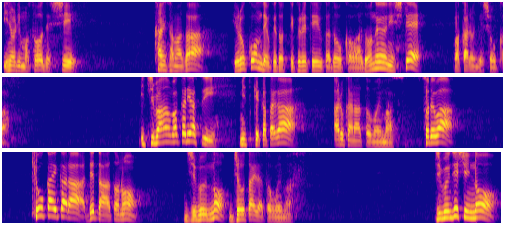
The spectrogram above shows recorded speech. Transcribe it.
祈りもそうですし神様が喜んで受け取ってくれているかどうかはどのようにしてわかるんでしょうか？一番わかりやすい見つけ方があるかなと思います。それは、教会から出た後の自分の状態だと思います。自分自身の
